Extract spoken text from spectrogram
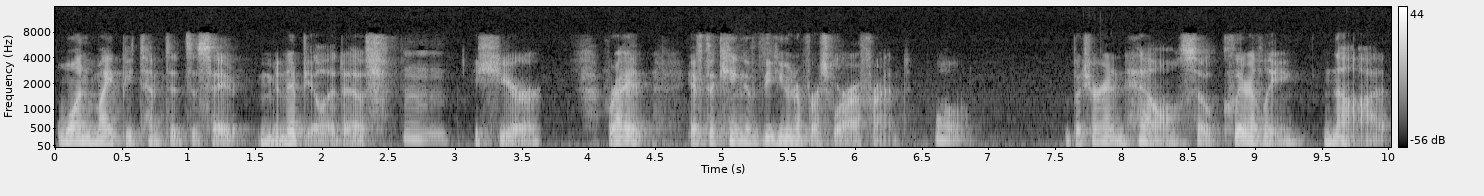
one might be tempted to say manipulative mm. here, right? If the king of the universe were our friend, well, but you're in hell, so clearly not.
